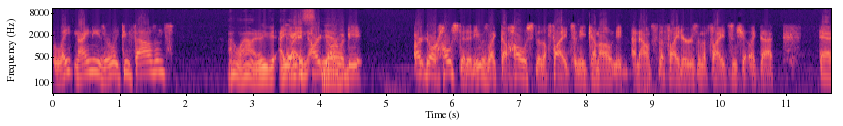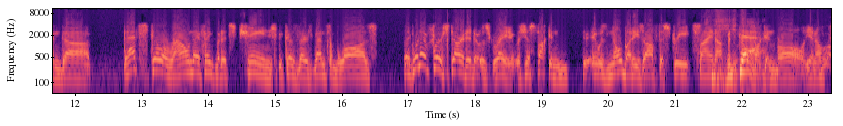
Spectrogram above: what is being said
late 90s, early 2000s. oh wow! I don't even. I, I and guess, Art yeah. Door would be Art Dore hosted it. He was like the host of the fights, and he'd come out and he'd announce the fighters and the fights and shit like that. And uh, That's still around, I think, but it's changed because there's been some laws. Like when it first started, it was great. It was just fucking. It was nobody's off the street, sign up and Yeah. go fucking brawl. You know,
